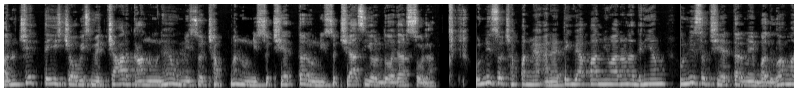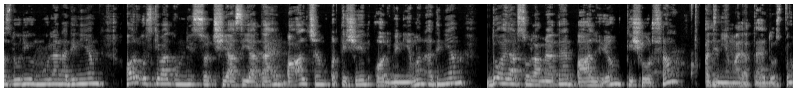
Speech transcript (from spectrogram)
अनुच्छेद तेईस चौबीस में चार कानून है, उन्नीस सौ छप्पन, उन्नीस सौ छिहत्तर, उन्नीस सौ छियासी और 2016 1956 में अनैतिक व्यापार निवारण अधिनियम 1976 में बधुआ मजदूरी उन्मूलन अधिनियम और उसके बाद उन्नीस सौ छियासी आता है बाल श्रम प्रतिषेध और विनियमन अधिनियम। 2016 में आता है बाल एवं किशोर श्रम अधिनियम आ जाता है दोस्तों।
